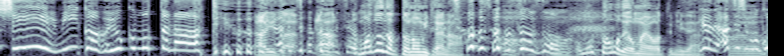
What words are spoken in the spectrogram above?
しいミーカーがよく持ったなっていうあ言ったあまだだったのみたいな。そうそうそうそう思った方でお前はってみたいな。いや私もこの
